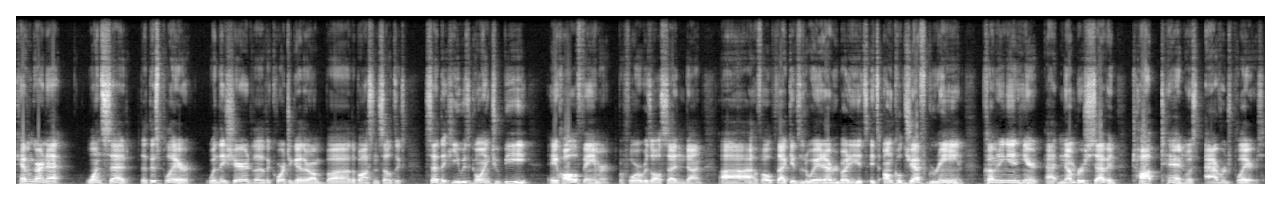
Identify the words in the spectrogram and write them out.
Kevin Garnett once said that this player, when they shared the, the court together on uh, the Boston Celtics, said that he was going to be a Hall of Famer before it was all said and done. Uh, I hope that gives it away to everybody. It's it's Uncle Jeff Green coming in here at number seven, top ten most average players,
